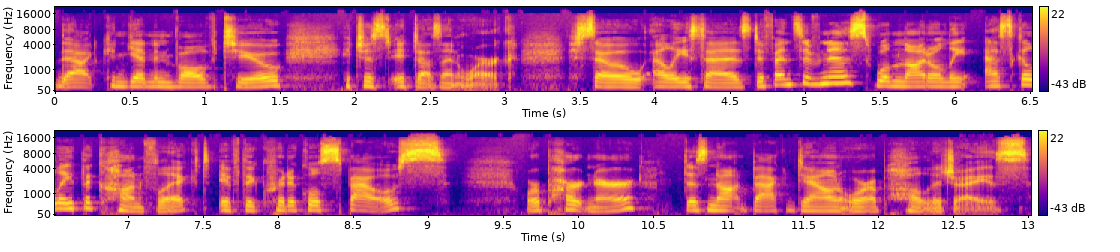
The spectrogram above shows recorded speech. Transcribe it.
that can get involved too. It just it doesn't work. So Ellie says defensiveness will not only escalate the conflict if the critical spouse or partner does not back down or apologize.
